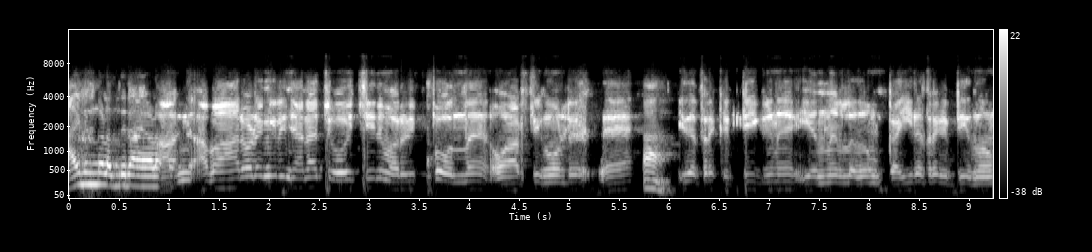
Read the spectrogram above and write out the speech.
അത് നിങ്ങൾ എന്തിനാ അയാളെ അപ്പൊ ആരോടെങ്കിലും ഞാൻ ആ ചോദിച്ചതിന് മറുപടി ഇപ്പൊ ഒന്ന് വാർത്തയും കൊണ്ട് ഇത് എത്ര കിട്ടിയിക്കണ് എന്നുള്ളതും കയ്യിൽ എത്ര കിട്ടിയെന്നും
